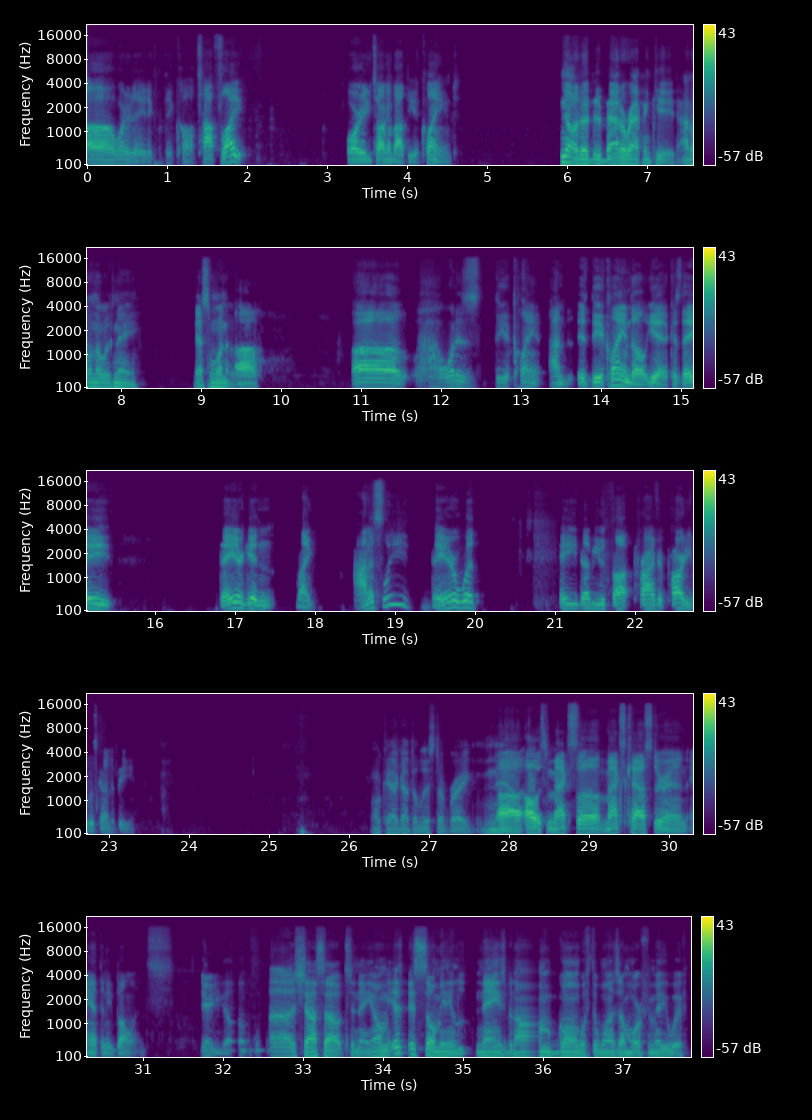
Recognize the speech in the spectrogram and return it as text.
Uh, what are they? they? Call Top Flight, or are you talking about the acclaimed? No, the the battle rapping kid. I don't know his name. That's one of them. Uh, uh, what is the acclaim? I'm the acclaim though, yeah, because they they are getting like honestly, they're what AEW thought Private Party was going to be. Okay, I got the list up right now. Uh, oh, it's Max uh, Max Caster and Anthony Bowens. There you go. Uh, shouts out to Naomi. It, it's so many names, but I'm going with the ones I'm more familiar with.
